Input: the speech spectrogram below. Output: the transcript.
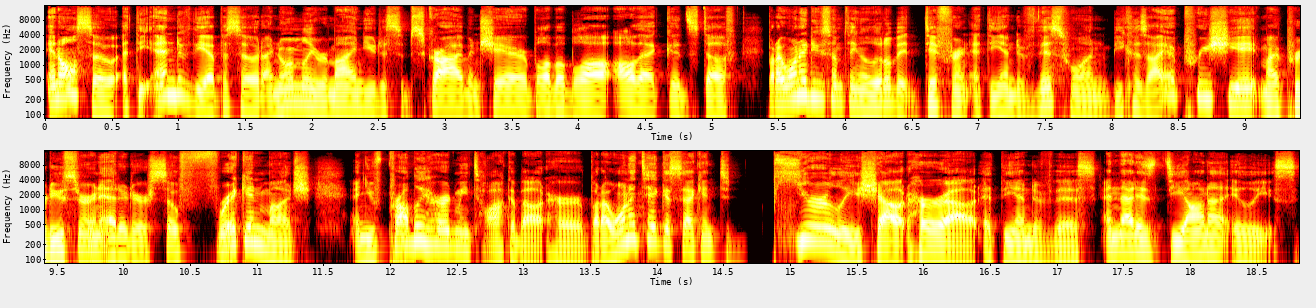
And also, at the end of the episode, I normally remind you to subscribe and share, blah, blah, blah, all that good stuff. But I want to do something a little bit different at the end of this one because I appreciate my producer and editor so freaking much. And you've probably heard me talk about her, but I want to take a second to purely shout her out at the end of this, and that is Diana Elise.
